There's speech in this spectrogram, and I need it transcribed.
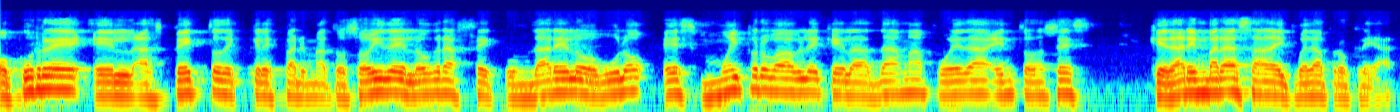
ocurre el aspecto de que el espermatozoide logra fecundar el óvulo, es muy probable que la dama pueda entonces quedar embarazada y pueda procrear.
